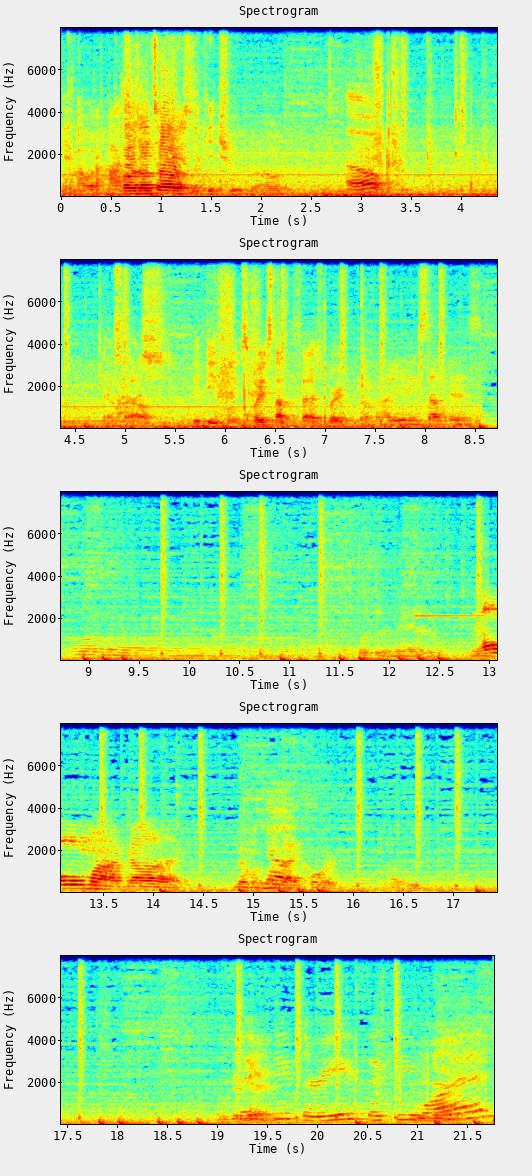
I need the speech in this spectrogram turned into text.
came out with a high. Toes on toes. Look at you, bro. Oh. That's nice. Good defense. Way to stop the fast break. No, no, he ain't stopping his. Oh my god. You almost No. went back court. 63, 61.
